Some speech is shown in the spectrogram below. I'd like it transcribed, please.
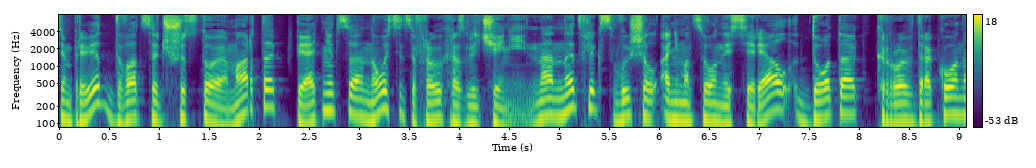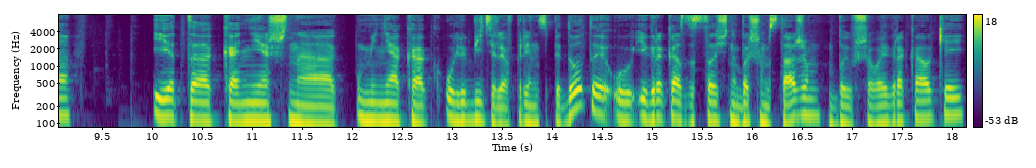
Всем привет, 26 марта, пятница, новости цифровых развлечений. На Netflix вышел анимационный сериал «Дота. Кровь дракона». И это, конечно, у меня как у любителя, в принципе, доты, у игрока с достаточно большим стажем, бывшего игрока, окей,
